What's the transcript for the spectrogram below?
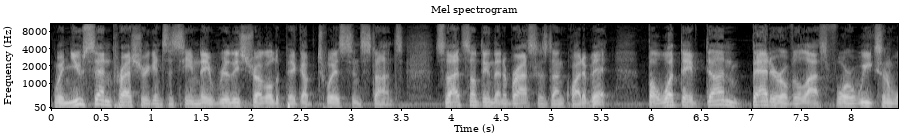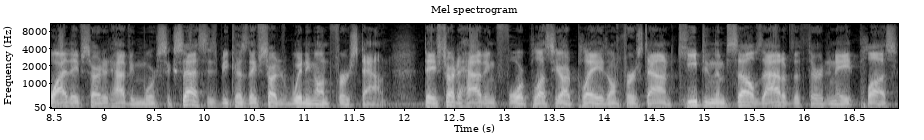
when you send pressure against a team, they really struggle to pick up twists and stunts. So that's something that Nebraska has done quite a bit. But what they've done better over the last four weeks and why they've started having more success is because they've started winning on first down. They've started having four plus yard plays on first down, keeping themselves out of the third and eight plus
